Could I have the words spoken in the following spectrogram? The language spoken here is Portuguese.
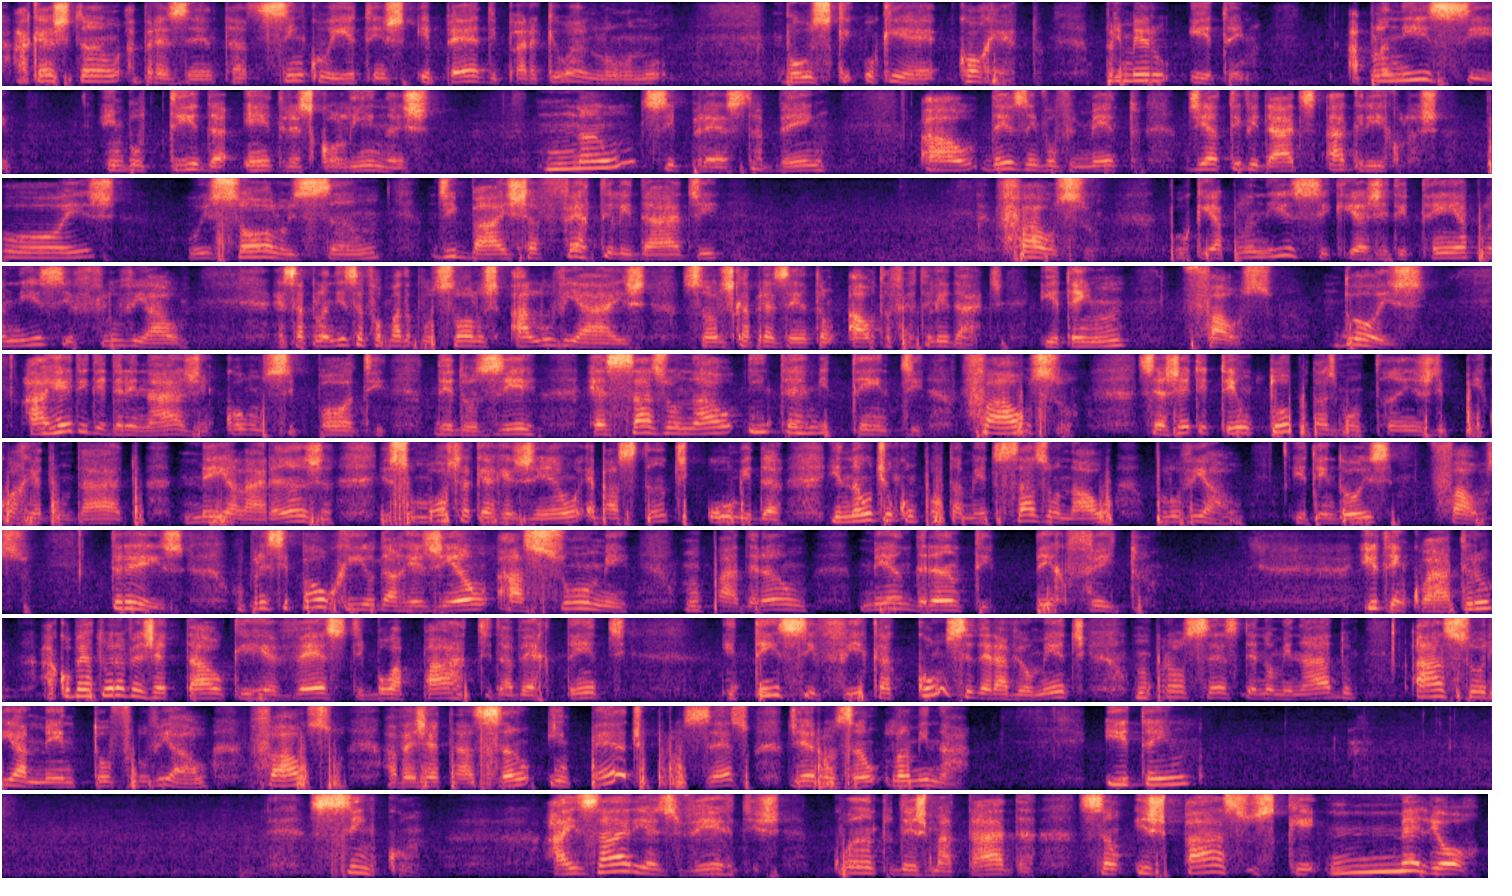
a questão apresenta cinco itens e pede para que o aluno busque o que é correto. Primeiro item: a planície embutida entre as colinas não se presta bem ao desenvolvimento de atividades agrícolas, pois os solos são de baixa fertilidade. Falso porque a planície que a gente tem é a planície fluvial. Essa planície é formada por solos aluviais, solos que apresentam alta fertilidade. Item 1, um, falso. 2. A rede de drenagem, como se pode deduzir, é sazonal intermitente. Falso. Se a gente tem um topo das montanhas de pico arredondado, meia laranja, isso mostra que a região é bastante úmida e não de um comportamento sazonal pluvial. Item 2, falso. 3. O principal rio da região assume um padrão meandrante perfeito. Item 4. A cobertura vegetal que reveste boa parte da vertente intensifica consideravelmente um processo denominado assoreamento fluvial. Falso, a vegetação impede o processo de erosão laminar. Item 5. As áreas verdes quanto desmatada são espaços que melhor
